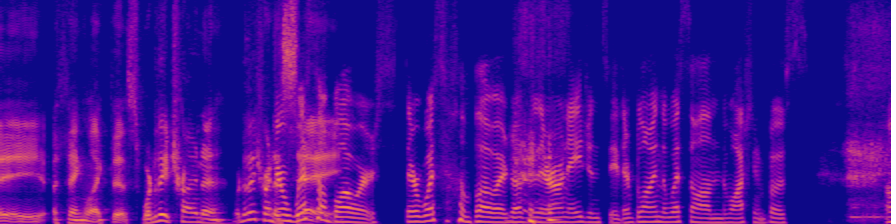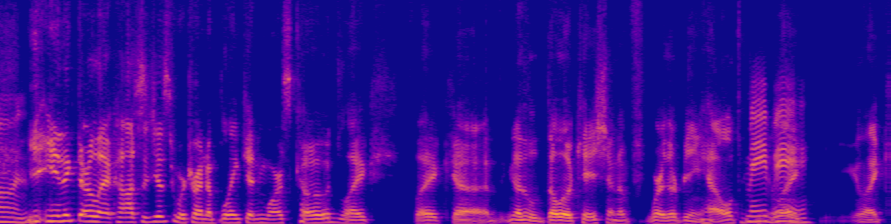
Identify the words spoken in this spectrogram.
a a thing like this? What are they trying to What are they trying They're to say? They're whistleblowers. They're whistleblowers of their own agency. They're blowing the whistle on the Washington Post. Own. You, you think they're like hostages who are trying to blink in Morse code, like like uh you know the, the location of where they're being held? Maybe. Like, like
